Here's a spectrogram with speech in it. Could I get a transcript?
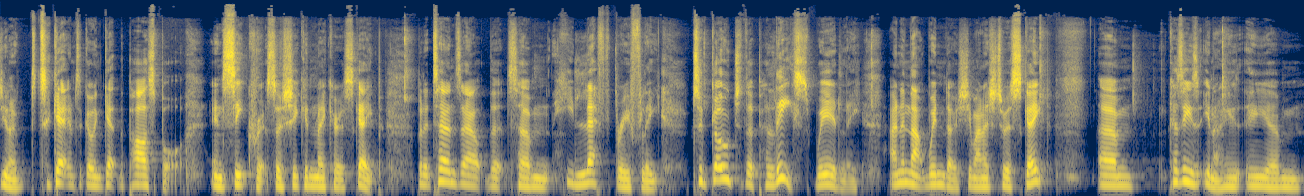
you know to get him to go and get the passport in secret so she can make her escape but it turns out that um, he left briefly to go to the police weirdly and in that window she managed to escape because he's you know he, he um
